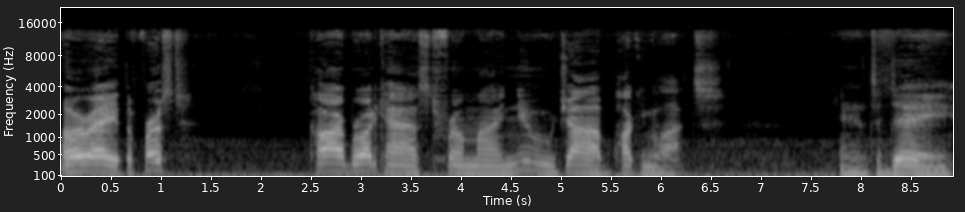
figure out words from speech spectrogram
All right, the first car broadcast from my new job parking lot. And today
